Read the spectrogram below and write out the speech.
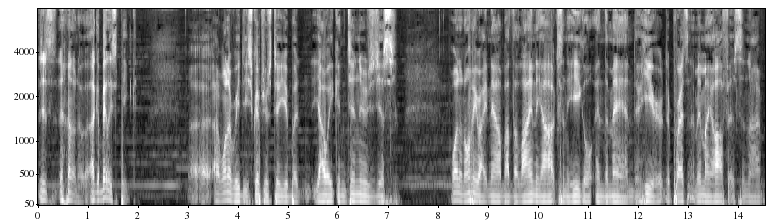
just I don't know. I can barely speak. Uh, I want to read these scriptures to you, but Yahweh continues just wanting on me right now about the lion, the ox, and the eagle, and the man. They're here. They're present. I'm in my office, and I'm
